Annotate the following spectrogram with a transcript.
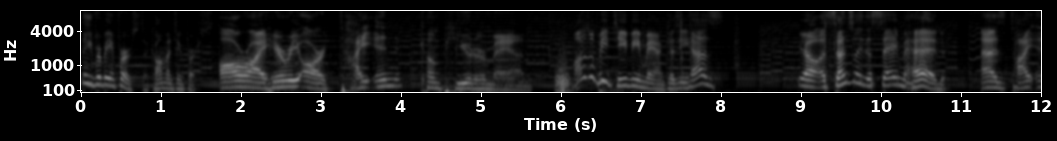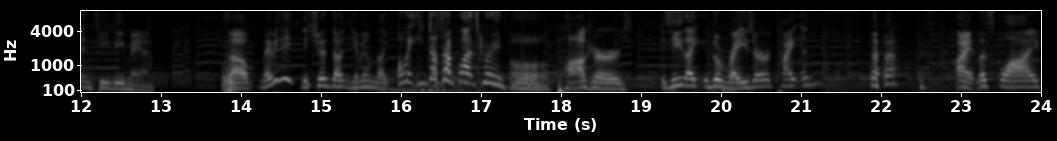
Thank you for being first, commenting first. Alright, here we are, Titan Computer Man. Might as well be TV Man because he has, you know, essentially the same head as Titan TV Man. So maybe they, they should have give him like, oh wait, he does have flat screens. Oh, poggers. Is he like the Razer Titan? All right, let's fly.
